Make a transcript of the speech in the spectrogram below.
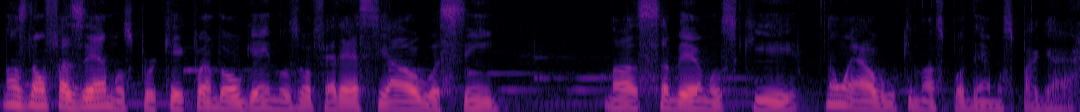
Nós não fazemos porque quando alguém nos oferece algo assim, nós sabemos que não é algo que nós podemos pagar.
